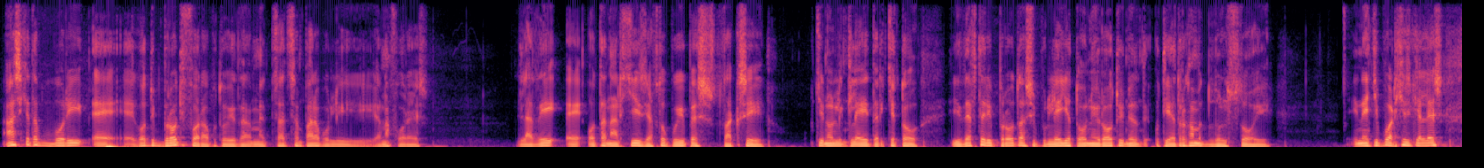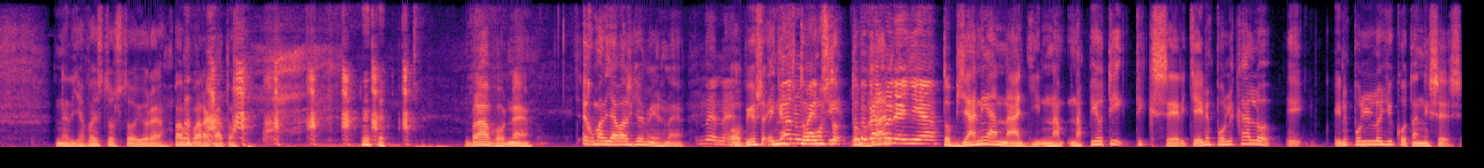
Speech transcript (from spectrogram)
Άσχετα που μπορεί. Ε, εγώ την πρώτη φορά που το είδα με τσάτισαν πάρα πολλοί αναφορές. Δηλαδή, ε, όταν αρχίζει αυτό που είπες στο ταξί, και είναι ο Linklater, και το, η δεύτερη πρόταση που λέει για το όνειρό του είναι ότι έτρωγα με τον Τολστόη. Είναι εκεί που αρχίζει και λες: Ναι, διαβάζει Τολστόη. Ωραία, πάμε παρακάτω. Μπράβο, ναι. Έχουμε διαβάσει κι εμείς, ναι. Ναι, ναι. Ο οποίος Δεν είναι κάνουμε αυτό όμως. έτσι. Το, Δεν το κάνουμε ταινία. το πιάνει ανάγκη να, να πει ότι τι ξέρει και είναι πολύ καλό. ε, Είναι πολύ λογικό όταν είσαι σε-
